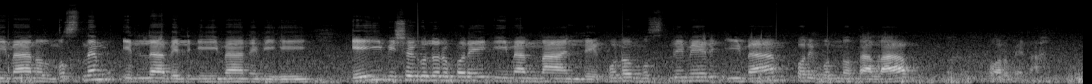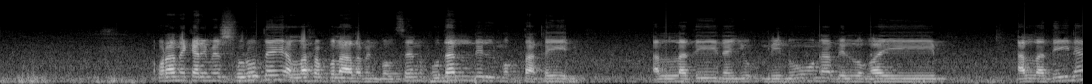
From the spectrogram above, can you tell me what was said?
ইমানুল মুসলিম ইল্লা বিল ইমান বিহি। এই বিষয়গুলোর উপরে ইমান না আনলে কোনো মুসলিমের ইমান পরিপূর্ণতা লাভ করবে না। কোরআনে কারিমের শুরুতেই আল্লাহ রাব্বুল আলামিন বলছেন হুদাল্লিল মুত্তাকিন, আল্লাযীনা ইউমিনুনা বিল গায়ব। আল্লাযীনা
